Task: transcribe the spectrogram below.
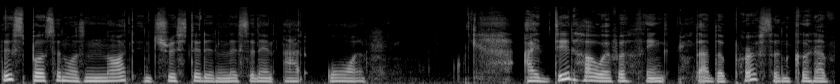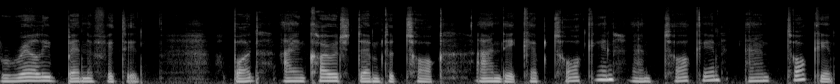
This person was not interested in listening at all. I did, however, think that the person could have really benefited but I encouraged them to talk, and they kept talking and talking and talking.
